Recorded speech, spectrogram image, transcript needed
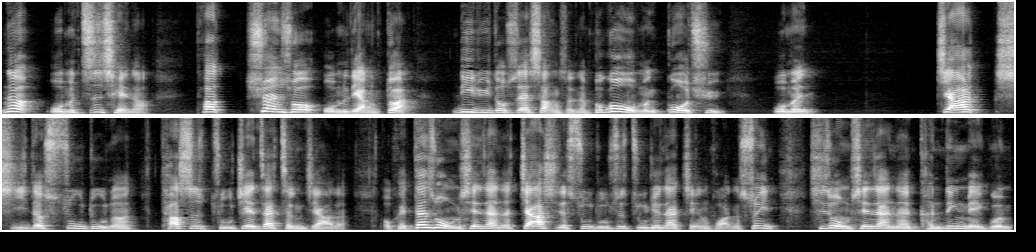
那我们之前呢、啊，它虽然说我们两段利率都是在上升的，不过我们过去我们。加息的速度呢，它是逐渐在增加的，OK，但是我们现在呢，加息的速度是逐渐在减缓的，所以其实我们现在呢，肯定美国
